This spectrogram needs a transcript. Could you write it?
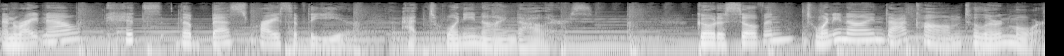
And right now, it's the best price of the year at $29. Go to sylvan29.com to learn more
